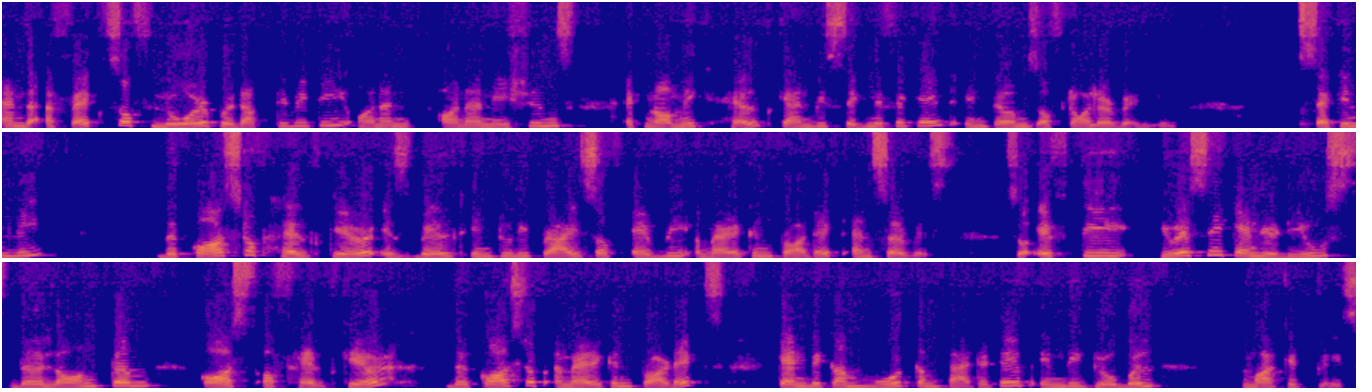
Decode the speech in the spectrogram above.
and the effects of lower productivity on a, on a nation's economic health can be significant in terms of dollar value. Secondly, the cost of healthcare is built into the price of every American product and service. So if the USA can reduce the long-term cost of healthcare, the cost of American products can become more competitive in the global marketplace.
